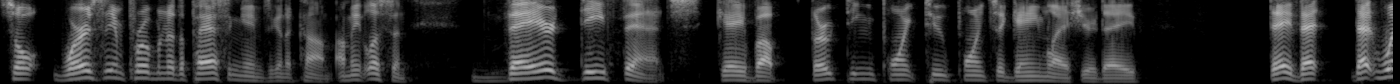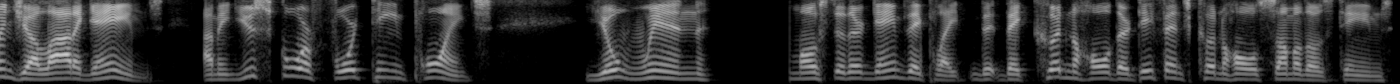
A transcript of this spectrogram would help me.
So where's the improvement of the passing game is going to come? I mean, listen, their defense gave up 13.2 points a game last year, Dave. Dave, that that wins you a lot of games. I mean, you score 14 points, you'll win most of their games they played. They couldn't hold their defense couldn't hold some of those teams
